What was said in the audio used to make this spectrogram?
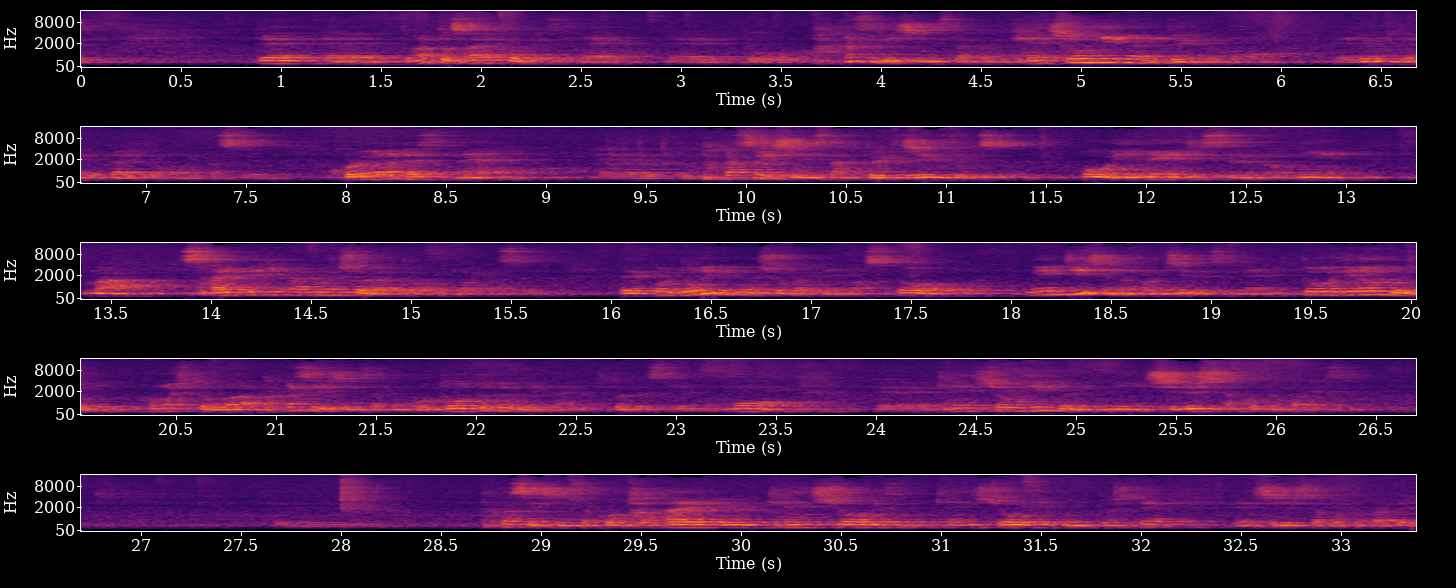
で、えーと、あと最後ですね、えーと、高杉晋作の「検証義文」というのも、え、読んでみたいと思います。これはですね、えーと、高杉晋作という人物をイメージするのに、まあ、最適な文章だと思います。でこれどういう文章かと言いますと明治維新の後ですね伊藤博文この人は高杉晋作の弟分みたいな人ですけれども、えー、検証義文に記した言葉です。え高杉晋作を称える検証ですね。検証義文として、えー、記した言葉で、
